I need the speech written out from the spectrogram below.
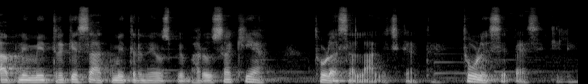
अपने मित्र के साथ मित्र ने उस पर भरोसा किया थोड़ा सा लालच करता है थोड़े से पैसे के लिए।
